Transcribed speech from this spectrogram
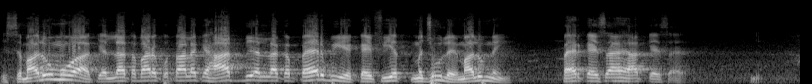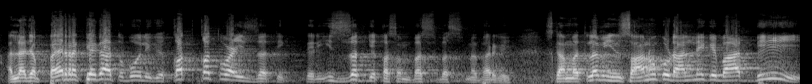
اس سے معلوم ہوا کہ اللہ تبارک و تعالیٰ کے ہاتھ بھی اللہ کا پیر بھی ہے، کیفیت مجھول ہے، معلوم نہیں۔ پیر کیسا ہے، ہاتھ کیسا ہے؟ اللہ جب پیر رکھے گا تو بولے گی، قط قط و عزت تیری عزت کی قسم، بس بس میں بھر گئی۔ اس کا مطلب انسانوں کو ڈالنے کے بعد بھی،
